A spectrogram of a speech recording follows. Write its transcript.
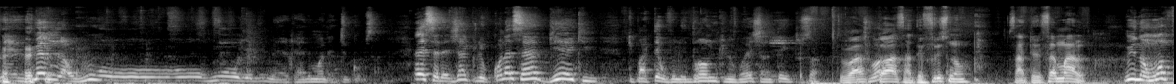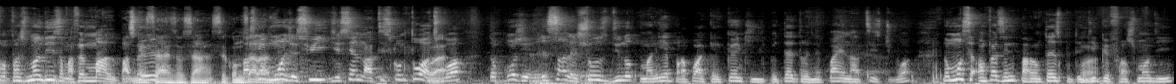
les mêmes là, wow, wow, il a dit, mais regardez-moi des trucs comme ça. Et c'est des gens qui le connaissaient bien, qui, qui partaient au vélodrome, qui le voyaient chanter et tout ça. Tu vois, toi, ça te frustre, non? Ça te fait mal. Oui, non, moi, franchement dit, ça m'a fait mal. Parce Mais que, c'est ça, c'est comme parce ça. que la moi, je suis, je suis un artiste comme toi, tu vois. Donc, moi, je ressens les choses d'une autre manière par rapport à quelqu'un qui, peut-être, n'est pas un artiste, tu vois. Donc, moi, c'est, en fait, c'est une parenthèse pour te dire que, franchement dit,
